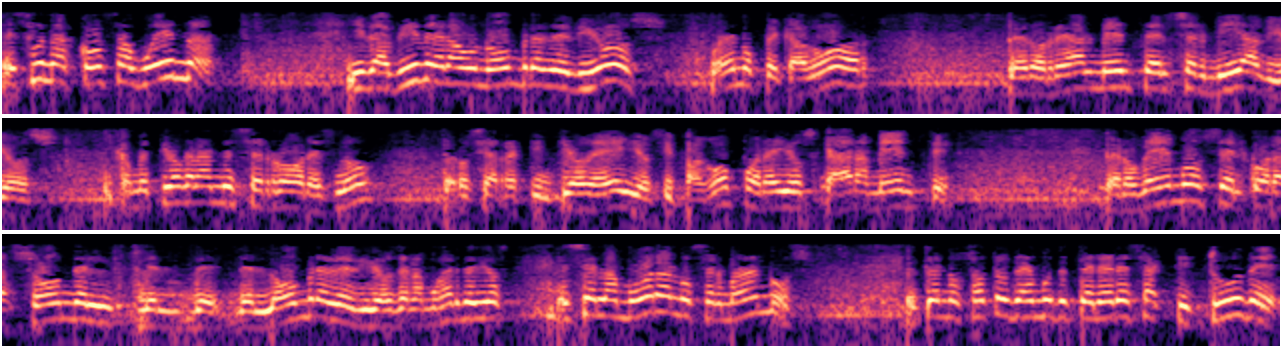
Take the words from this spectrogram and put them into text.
es una cosa buena. Y David era un hombre de Dios, bueno, pecador, pero realmente él servía a Dios y cometió grandes errores, ¿no? Pero se arrepintió de ellos y pagó por ellos caramente. Pero vemos el corazón del, del, hombre de Dios, de la mujer de Dios, es el amor a los hermanos. Entonces nosotros debemos de tener esa actitud de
